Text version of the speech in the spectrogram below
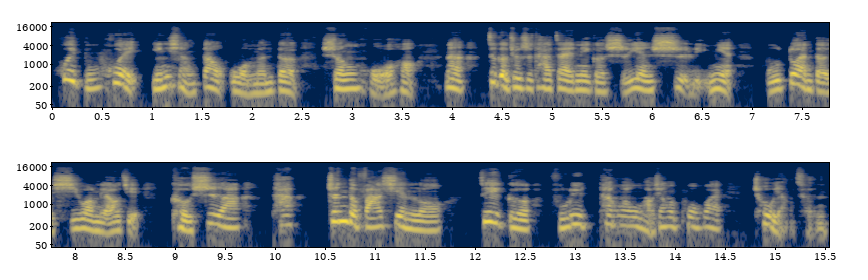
会不会影响到我们的生活？哈，那这个就是他在那个实验室里面不断的希望了解。可是啊，他真的发现咯，这个氟氯碳化物好像会破坏臭氧层。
